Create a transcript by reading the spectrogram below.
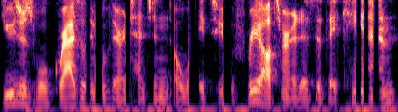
users will gradually move their attention away to free alternatives if they can.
